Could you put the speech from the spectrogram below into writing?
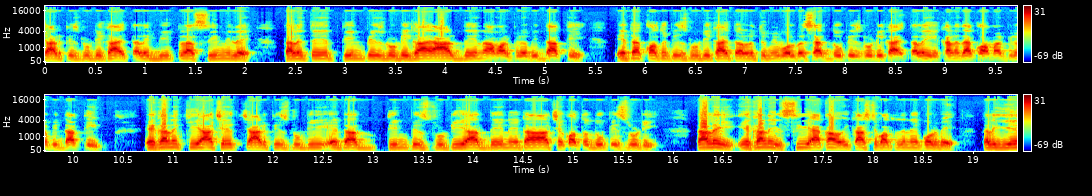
চার পিস রুটি খায়। তাহলে বি প্লাস সি মিলে, তাহলে তিন পিস রুটি খায়। আর দেন আমার প্রিয় বিদ্যার্থী এটা কত পিস রুটি খায়? তাহলে তুমি বলবে, স্যার, দু পিস রুটি খায়। তাহলে এখানে দেখো আমার প্রিয় বিদ্যার্থী, এখানে কি আছে? চার পিস রুটি, এটা তিন পিস রুটি, আর দেন এটা আছে কত? দু পিস রুটি। তাহলে এখানে সি একা ওই কাজটা কতদিনে করবে? তাহলে এ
